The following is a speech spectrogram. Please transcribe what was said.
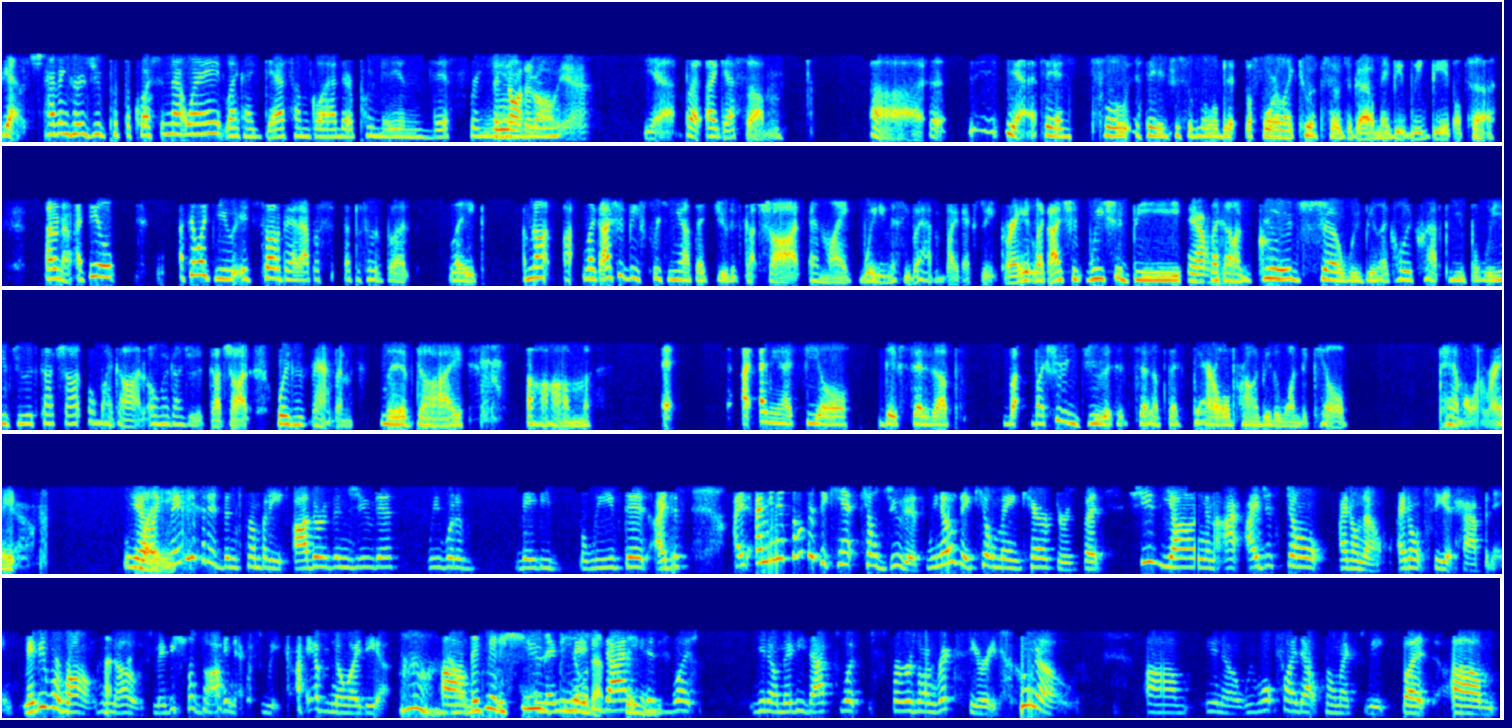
That's the story, pretty yes, much. having heard you put the question that way, like I guess I'm glad they're putting it in this Then not at all. Yeah. Yeah, but I guess um, uh, yeah, if they had slow, if they'd introduced a little bit before, like two episodes ago, maybe we'd be able to. I don't know. I feel, I feel like you. It's not a bad epi- episode, but like I'm not uh, like I should be freaking out that Judith got shot and like waiting to see what happened by next week, right? Like I should, we should be Yeah. like on a good show. We'd be like, holy crap, can you believe Judith got shot? Oh my god, oh my god, Judith got shot. What is going to happen? Live, die. Um, I, I mean, I feel they've set it up, but by shooting Judith, it's set up that Daryl will probably be the one to kill Pamela, right? Yeah, like, Like- maybe if it had been somebody other than Judith, we would have maybe believed it. I just, I, I mean, it's not that they can't kill Judith. We know they kill main characters, but she's young, and I, I just don't, I don't know. I don't see it happening. Maybe we're wrong. Who knows? Maybe she'll die next week. I have no idea. Don't. Um, They've made a huge maybe, deal maybe about that saving is what you know maybe that's what spurs on rick's series who knows um you know we won't find out till next week but um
